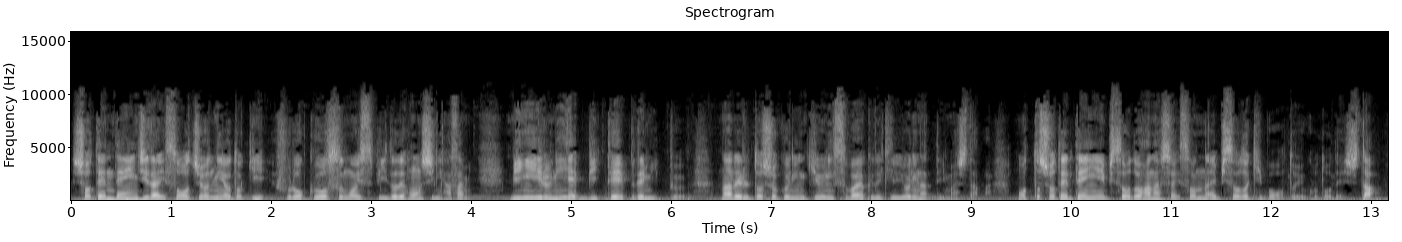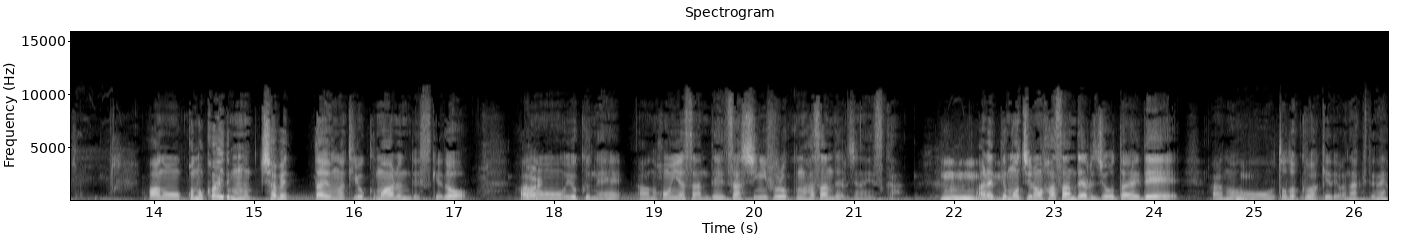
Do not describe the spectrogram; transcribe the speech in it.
書店店員時代、早朝2の時、付録をすごいスピードで本紙に挟み、ビニールにでテープで密封。慣れると職人級に素早くできるようになっていました。もっと書店店員エピソードを話したい、そんなエピソード希望ということでした。あの、この回でも喋ったような記憶もあるんですけど、あの、はい、よくね、あの本屋さんで雑誌に付録が挟んであるじゃないですか。うんうんうん、あれってもちろん挟んである状態で、あの、うん、届くわけではなくてね、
